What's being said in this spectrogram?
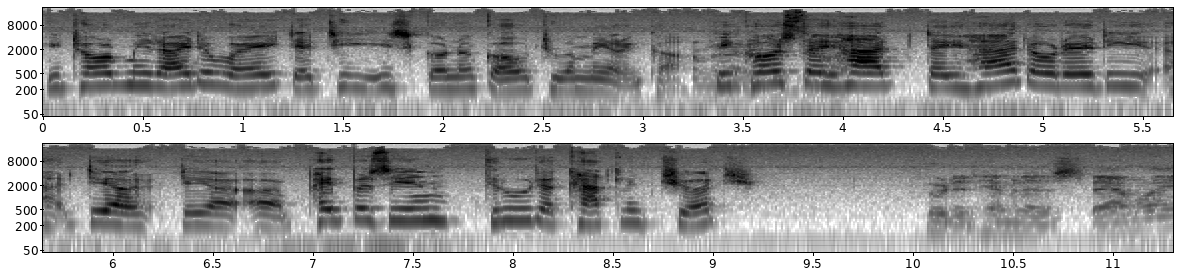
he told me right away that he is gonna go to America And then he because they had they had already uh, their their uh, papers in through the Catholic Church. Who did him and his family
